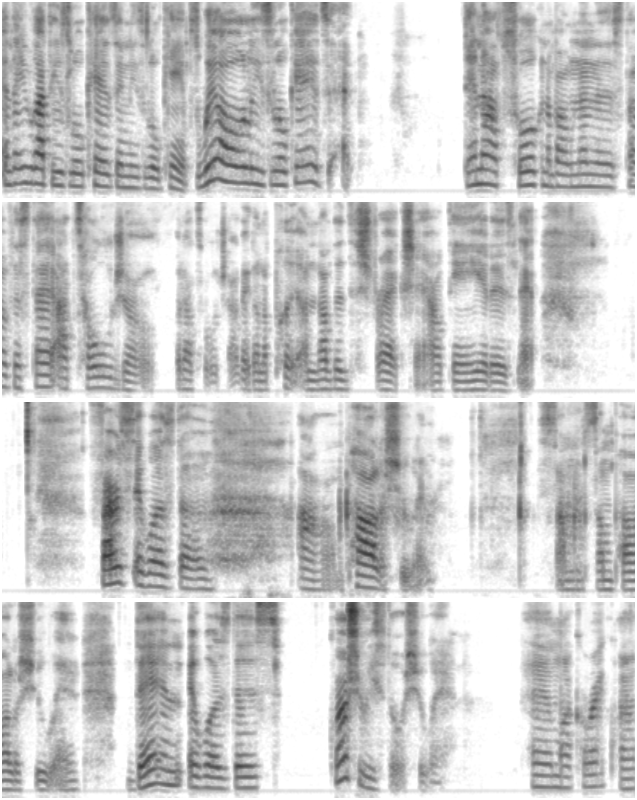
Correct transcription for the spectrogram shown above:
And then you got these little kids in these little camps. Where are all these little kids at? They're not talking about none of this stuff. Instead, I told y'all what I told y'all. They're gonna put another distraction out there. And here it is now. First, it was the um, parlor shooting. Some some parlor shooting. Then it was this grocery store shooting. Am I correct? I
